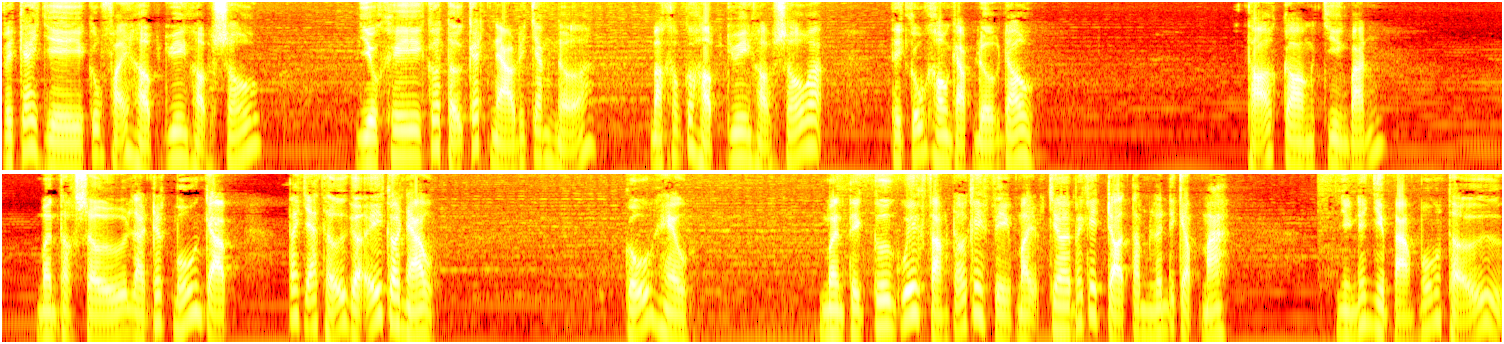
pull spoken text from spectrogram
Vì cái gì cũng phải hợp duyên hợp số. Nhiều khi có tự cách nào đi chăng nữa Mà không có hợp duyên hợp số á, Thì cũng không gặp được đâu. Thỏ con chiên bánh. Mình thật sự là rất muốn gặp Tác giả thử gợi ý coi nào. Cú heo mình thì cương quyết phản đối cái việc mà chơi mấy cái trò tâm linh để gặp ma. Nhưng nếu như bạn muốn thử,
